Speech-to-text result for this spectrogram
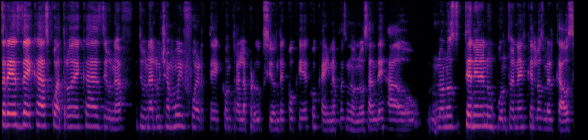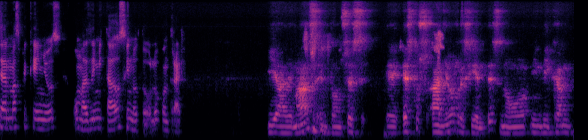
tres décadas, cuatro décadas de una, de una lucha muy fuerte contra la producción de coca y de cocaína, pues no nos han dejado, no nos tienen en un punto en el que los mercados sean más pequeños o más limitados, sino todo lo contrario. Y además, entonces, eh, estos años recientes no indican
